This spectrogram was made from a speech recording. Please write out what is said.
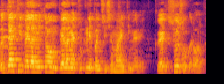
બધાથી પહેલા મિત્રો, પહેલા મેં ચૂંટણી પંચ વિશે માહિતી મેળવી. કે શું શું કરવાનું?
